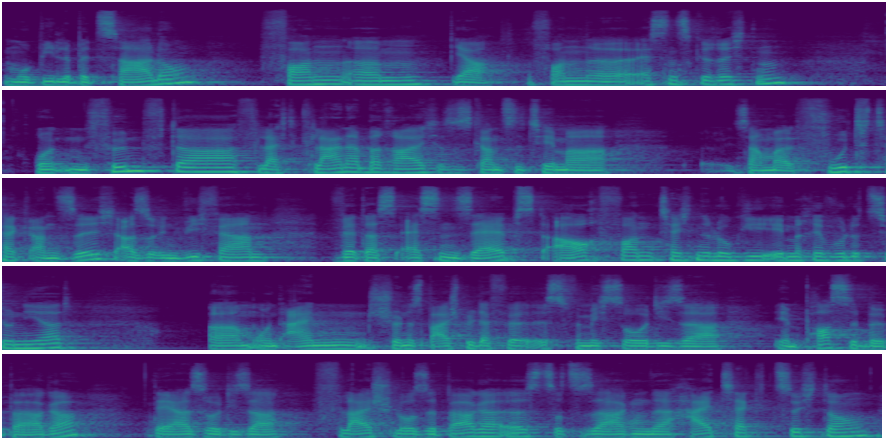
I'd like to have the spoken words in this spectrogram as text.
mobile Bezahlung von, ähm, ja, von äh, Essensgerichten. Und ein fünfter, vielleicht kleiner Bereich ist das ganze Thema, sagen wir mal, Food Tech an sich. Also inwiefern wird das Essen selbst auch von Technologie eben revolutioniert? Ähm, und ein schönes Beispiel dafür ist für mich so dieser Impossible Burger, der so dieser fleischlose Burger ist, sozusagen eine Hightech-Züchtung,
